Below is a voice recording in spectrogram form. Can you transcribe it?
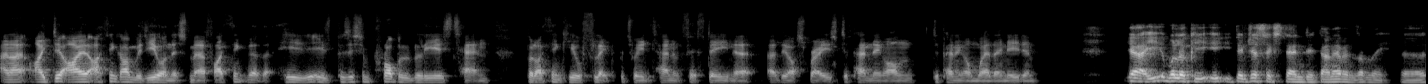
And I I do I, I think I'm with you on this, Murph. I think that, that he his position probably is 10, but I think he'll flick between 10 and 15 at, at the Ospreys, depending on depending on where they need him. yeah, well, look, he, he- they've just extended Dan Evans, haven't they, uh,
